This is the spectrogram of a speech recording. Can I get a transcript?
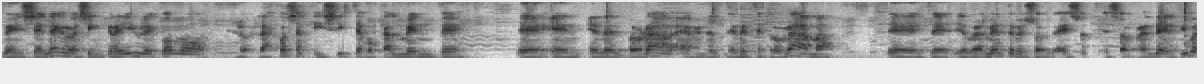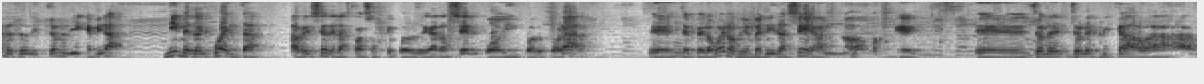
me dice, negro, es increíble cómo las cosas que hiciste vocalmente eh, en, el programa, en, este programa, este, realmente me es, sorprendente. Y bueno, yo, le dije, mira, ni me doy cuenta a veces de las cosas que puedo llegar a hacer o incorporar. Este, pero bueno, bienvenidas sean, ¿no? Porque eh, yo, le, yo le explicaba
